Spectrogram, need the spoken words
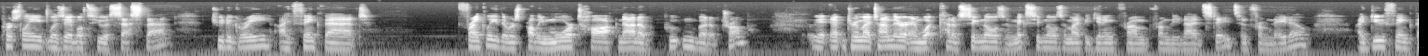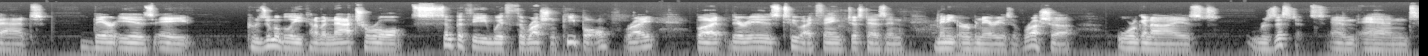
personally was able to assess that to degree. I think that, frankly, there was probably more talk not of Putin but of Trump eh, eh, during my time there, and what kind of signals and mixed signals it might be getting from from the United States and from NATO. I do think that there is a presumably kind of a natural sympathy with the Russian people, right? But there is too, I think, just as in many urban areas of Russia, organized resistance, and and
